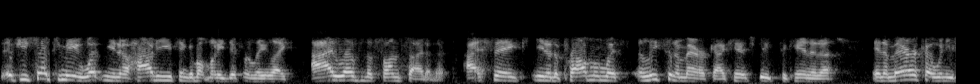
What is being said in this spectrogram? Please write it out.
if you said to me, what, you know, how do you think about money differently? Like, I love the fun side of it. I think, you know, the problem with, at least in America, I can't speak to Canada. In America, when you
